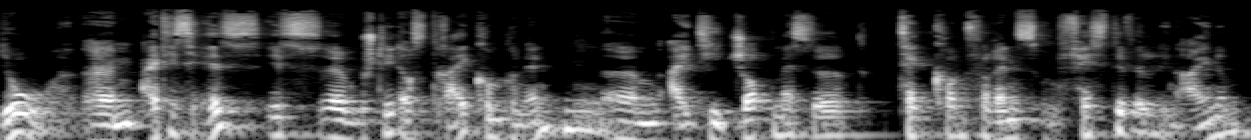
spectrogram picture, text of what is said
Jo, ähm, ITCS ist, äh, besteht aus drei Komponenten, ähm, IT-Jobmesse, Tech-Konferenz und Festival in einem.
